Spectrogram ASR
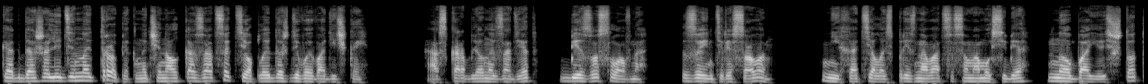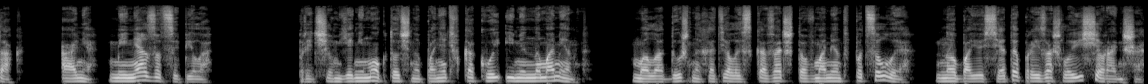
когда же ледяной тропик начинал казаться теплой дождевой водичкой. Оскорблён и задет? Безусловно. Заинтересован? Не хотелось признаваться самому себе, но боюсь, что так. Аня меня зацепила. Причем я не мог точно понять, в какой именно момент. Молодушно хотелось сказать, что в момент поцелуя, но, боюсь, это произошло еще раньше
